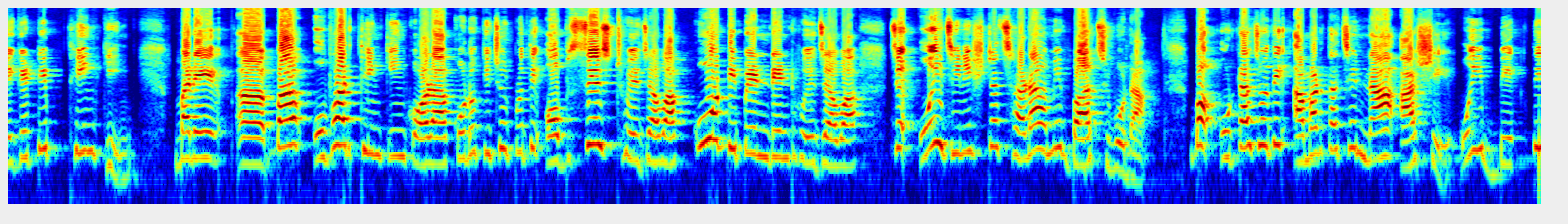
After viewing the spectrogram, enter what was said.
নেগেটিভ থিঙ্কিং মানে বা ওভার থিঙ্কিং করা, কোনো কিছুর প্রতি অবসেসড হয়ে যাওয়া কো ডিপেন্ডেন্ট হয়ে যাওয়া, যে ওই জিনিসটা ছাড়া আমি বাঁচবো না। বা ওটা যদি আমার কাছে না আসে, ওই ব্যক্তি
